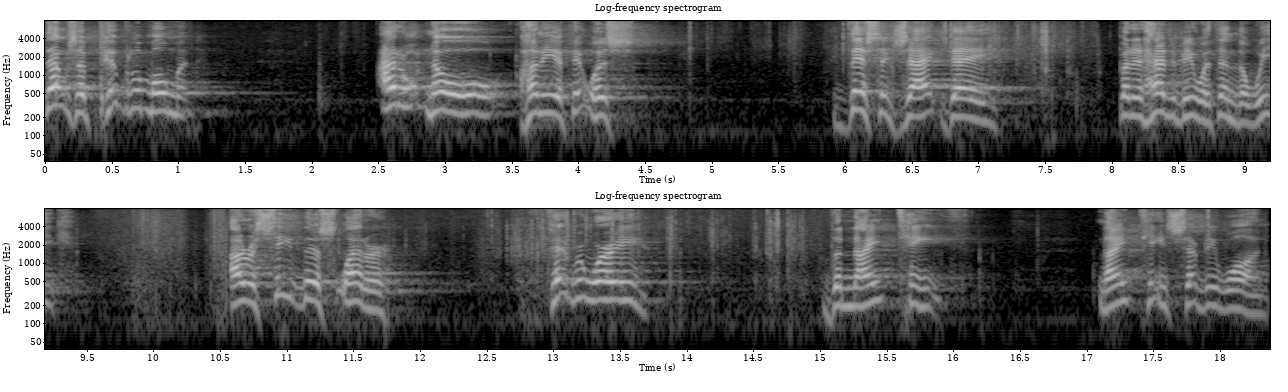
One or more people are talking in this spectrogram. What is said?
That was a pivotal moment. I don't know, honey, if it was this exact day, but it had to be within the week. I received this letter February the 19th, 1971.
